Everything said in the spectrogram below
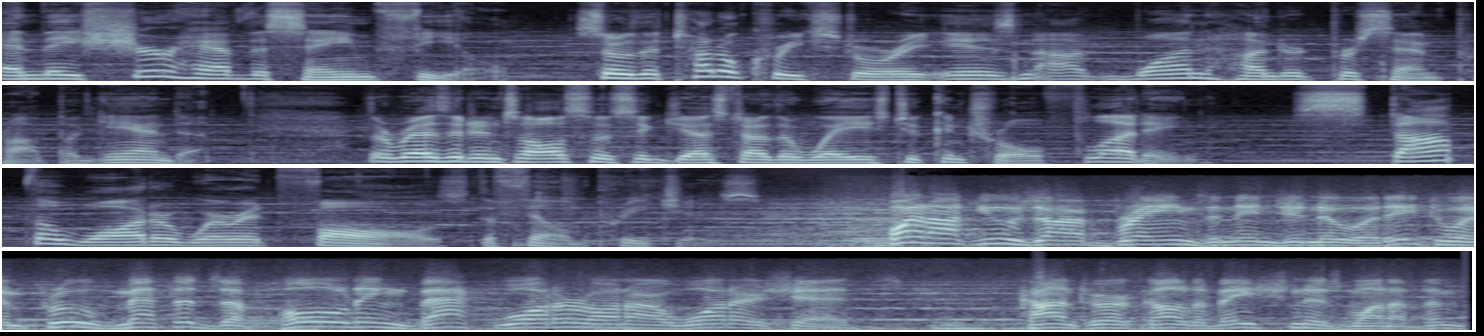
And they sure have the same feel. So the Tuttle Creek story is not 100% propaganda. The residents also suggest other ways to control flooding. Stop the water where it falls, the film preaches. Why not use our brains and ingenuity to improve methods of holding back water on our watersheds? Contour cultivation is one of them.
